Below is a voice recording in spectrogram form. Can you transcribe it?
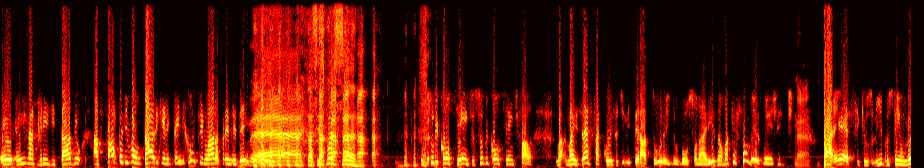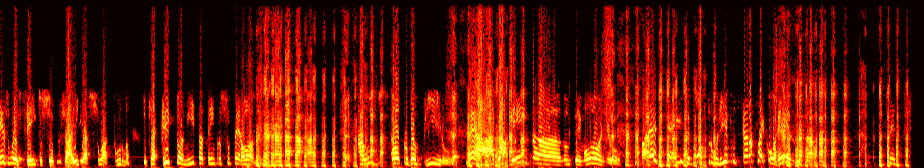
É, é inacreditável a falta de vontade que ele tem de continuar na presidência. É. Tá se esforçando. O subconsciente, o subconsciente fala. Ma- Mas essa coisa de literatura e do bolsonarismo é uma questão mesmo, hein, gente? É. Parece que os livros têm o mesmo efeito sobre o Jair e a sua turma do que a kriptonita tem para o super-homem. a luz do sol pro vampiro, né? a água benta no demônio. Parece que é isso. Você mostra um livro, os caras saem correndo.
